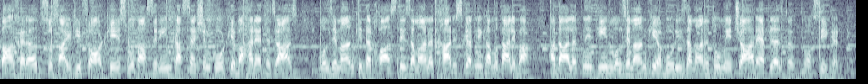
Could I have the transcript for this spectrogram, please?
Pak Arab society fraud case मुतासरीन का सेशन कोर्ट के बाहर एहतजाज। मुलजमान की दरख्वास्त जमानत खारिज करने का मुतालबा। अदालत ने तीन मुलजमान की अबूरी जमानतों में चार अप्रैल तक तोसी कर दी।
